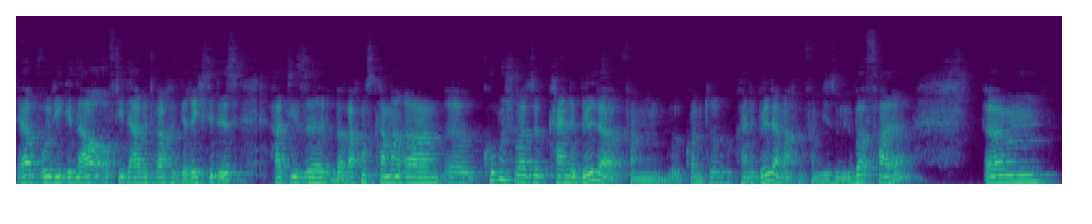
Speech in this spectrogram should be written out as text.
ja, obwohl die genau auf die Davidwache gerichtet ist, hat diese Überwachungskamera äh, komischerweise keine Bilder von, konnte keine Bilder machen von diesem Überfall. Ähm,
